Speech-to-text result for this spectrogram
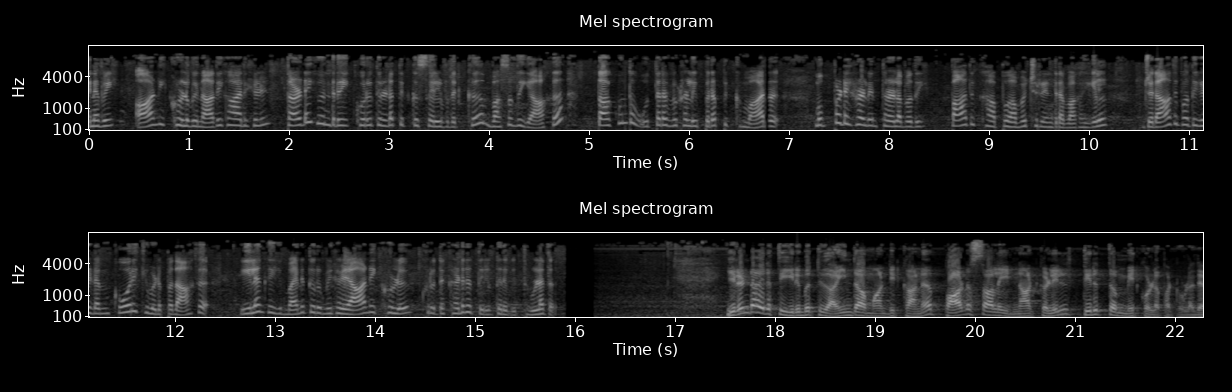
எனவே ஆணைக்குழுவின் அதிகாரிகள் தடையின்றி குறித்த இடத்திற்கு செல்வதற்கு வசதியாக தகுந்த உத்தரவுகளை பிறப்பிக்குமாறு முப்படைகளின் தளபதி பாதுகாப்பு அமைச்சர் என்ற வகையில் ஜனாதிபதியிடம் கோரிக்கை விடுப்பதாக இலங்கை மனித உரிமைகள் ஆணைக்குழு குறித்த கடிதத்தில் தெரிவித்துள்ளது. இரண்டாயிரத்தி இருபத்தி ஐந்தாம் ஆண்டிற்கான பாடசாலை நாட்களில் திருத்தம் மேற்கொள்ளப்பட்டுள்ளது.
